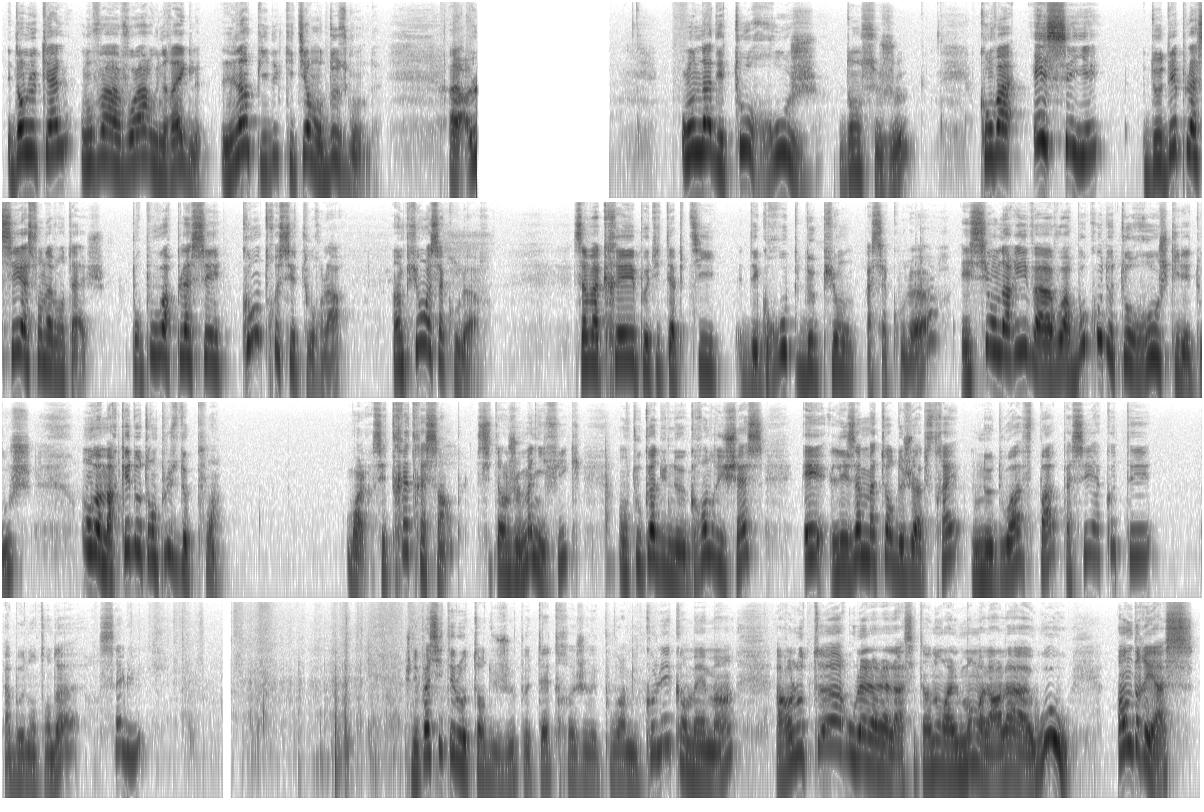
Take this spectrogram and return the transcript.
dans lequel on va avoir une règle limpide qui tient en deux secondes. Alors, on a des tours rouges dans ce jeu qu'on va essayer de déplacer à son avantage pour pouvoir placer contre ces tours-là un pion à sa couleur. Ça va créer petit à petit des groupes de pions à sa couleur, et si on arrive à avoir beaucoup de tours rouges qui les touchent, on va marquer d'autant plus de points. Voilà, c'est très très simple, c'est un jeu magnifique, en tout cas d'une grande richesse, et les amateurs de jeux abstraits ne doivent pas passer à côté. À bon entendeur, salut je n'ai pas cité l'auteur du jeu, peut-être je vais pouvoir m'y coller quand même. hein. Alors l'auteur, là, c'est un nom allemand, alors là, wouh Andreas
